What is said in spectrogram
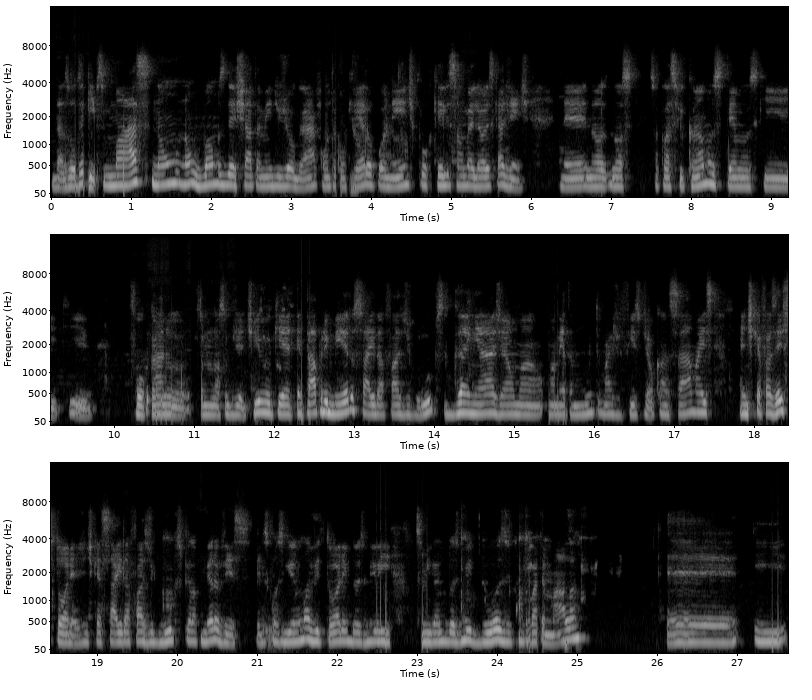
das outras equipes. Mas não, não vamos deixar também de jogar contra qualquer oponente porque eles são melhores que a gente. Né? Nós, nós só classificamos, temos que, que focar no, no, nosso objetivo, que é tentar primeiro sair da fase de grupos, ganhar já é uma, uma meta muito mais difícil de alcançar, mas a gente quer fazer história, a gente quer sair da fase de grupos pela primeira vez. Eles conseguiram uma vitória em 2000, se não me engano, 2012 contra Guatemala, é, e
